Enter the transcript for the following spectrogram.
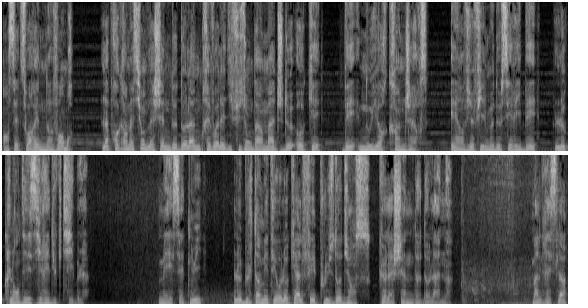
En cette soirée de novembre, la programmation de la chaîne de Dolan prévoit la diffusion d'un match de hockey des New York Rangers et un vieux film de série B, Le clan des irréductibles. Mais cette nuit, le bulletin météo local fait plus d'audience que la chaîne de Dolan. Malgré cela,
